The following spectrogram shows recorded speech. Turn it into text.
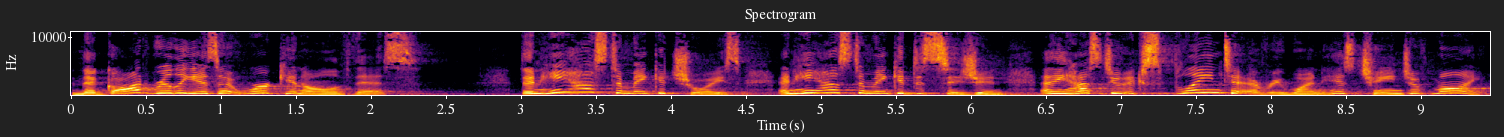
and that God really is at work in all of this, then he has to make a choice and he has to make a decision and he has to explain to everyone his change of mind.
